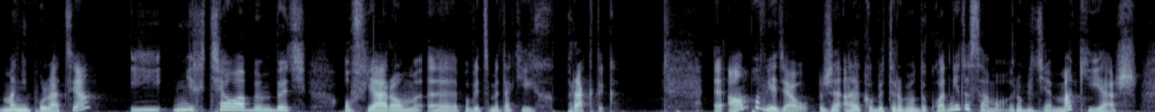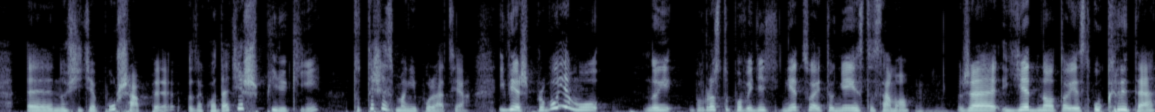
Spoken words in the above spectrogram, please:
manipulacja i nie chciałabym być ofiarą powiedzmy takich praktyk. A on powiedział, że ale kobiety robią dokładnie to samo. Robicie makijaż, E, nosicie push-upy, zakładacie szpilki, to też jest manipulacja. I wiesz, próbuję mu no i po prostu powiedzieć, nie, słuchaj, to nie jest to samo, mhm. że jedno to jest ukryte,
